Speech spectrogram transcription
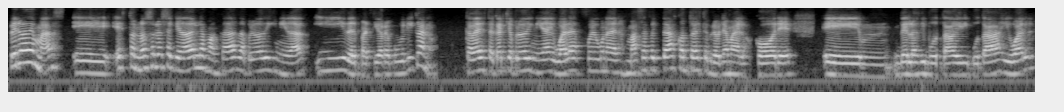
Pero además, eh, esto no solo se ha quedado en las bancadas de Apruebo Dignidad y del Partido Republicano. Cabe destacar que Apruebo Dignidad igual fue una de las más afectadas con todo este problema de los cores, eh, de los diputados y diputadas. Igual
